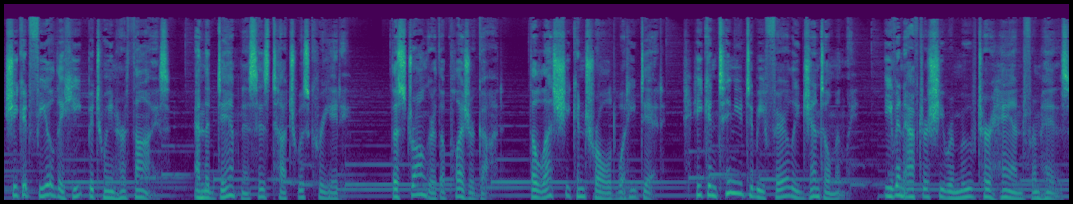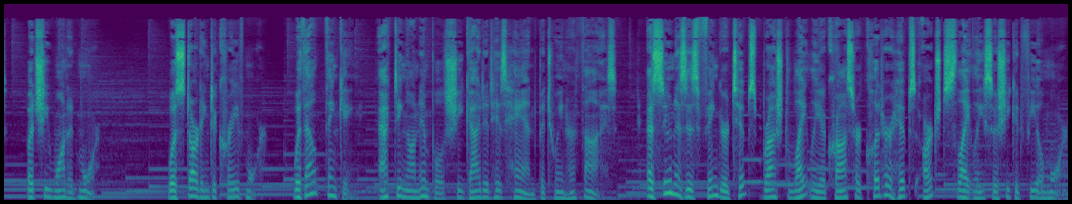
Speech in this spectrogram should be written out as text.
She could feel the heat between her thighs and the dampness his touch was creating. The stronger the pleasure got, the less she controlled what he did. He continued to be fairly gentlemanly, even after she removed her hand from his, but she wanted more. Was starting to crave more. Without thinking, acting on impulse, she guided his hand between her thighs. As soon as his fingertips brushed lightly across her clit, her hips arched slightly so she could feel more.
